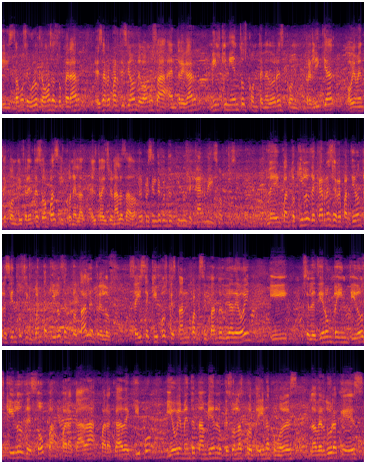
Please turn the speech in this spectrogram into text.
y estamos seguros que vamos a superar esa repartición donde vamos a entregar 1.500 contenedores con reliquia, obviamente con diferentes sopas y con el, el tradicional asado. ¿Representa cuántos kilos de carne y sopas? En cuanto a kilos de carne, se repartieron 350 kilos en total entre los seis equipos que están participando el día de hoy y se les dieron 22 kilos de sopa para cada, para cada equipo y obviamente también lo que son las proteínas como es la verdura que es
